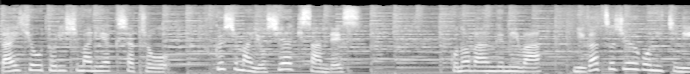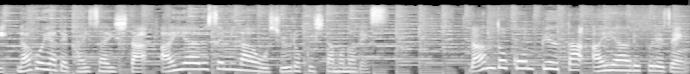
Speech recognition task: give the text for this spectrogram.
代表取締役社長福島義明さんです。この番組は2月15日に名古屋で開催した IR セミナーを収録したものです。ランドコンピュータ IR プレゼン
